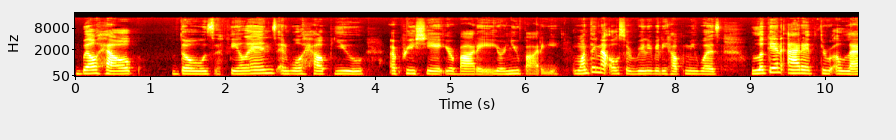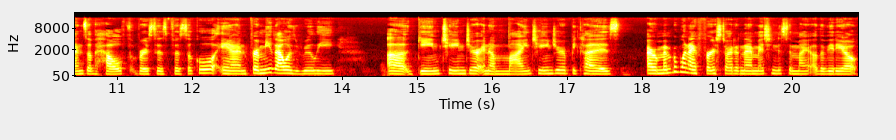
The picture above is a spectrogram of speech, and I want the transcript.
will help those feelings and will help you appreciate your body, your new body. One thing that also really, really helped me was looking at it through a lens of health versus physical. And for me, that was really a game changer and a mind changer because I remember when I first started, and I mentioned this in my other video,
